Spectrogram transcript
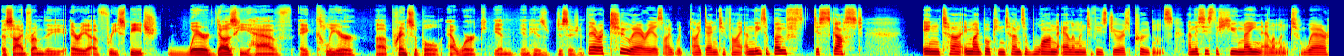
Aside from the area of free speech, where does he have a clear uh, principle at work in, in his decision? There are two areas I would identify, and these are both discussed in, ter- in my book in terms of one element of his jurisprudence, and this is the humane element, where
